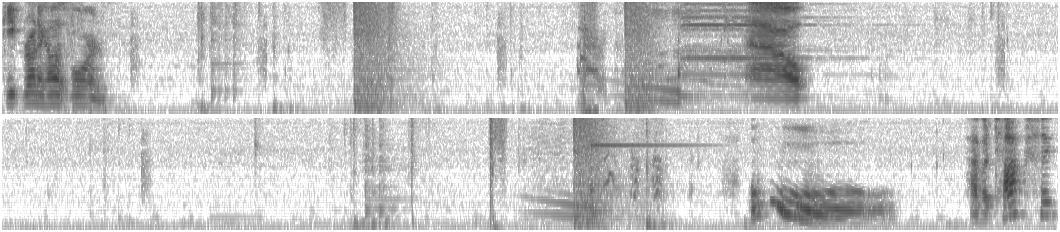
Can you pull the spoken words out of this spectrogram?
Keep running, Osborne. Ow. Ooh. Have a toxic.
